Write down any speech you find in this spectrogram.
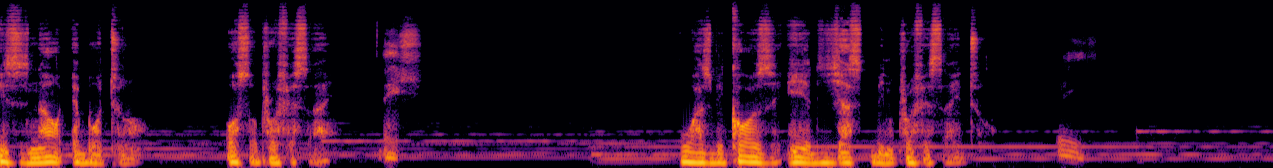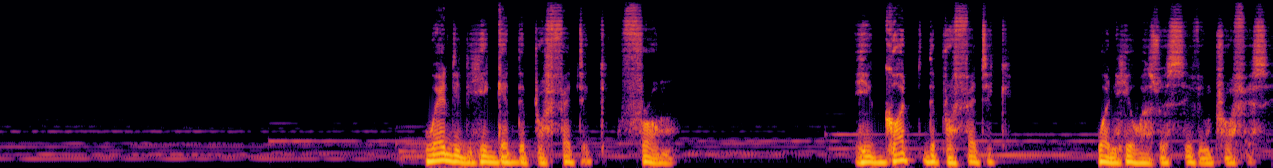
is now able to also prophesy Eish. was because he had just been prophesied to. Where did he get the prophetic from? He got the prophetic when he was receiving prophecy,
